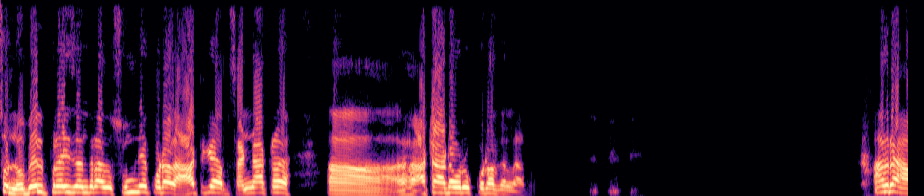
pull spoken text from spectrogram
ಸೊ ನೊಬೆಲ್ ಪ್ರೈಸ್ ಅಂದ್ರೆ ಅದು ಸುಮ್ಮನೆ ಕೊಡಲ್ಲ, ಆಟಗೆ ಸಣ್ಣ ಆಕಳ ಆಟ ಆಡೋರು ಕೊಡೋದಲ್ಲ ಅದು. ಆದ್ರೆ ಆ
